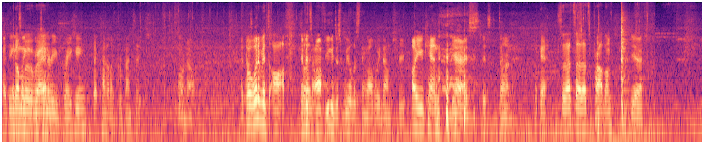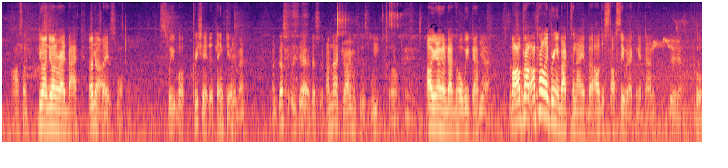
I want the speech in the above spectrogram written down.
I think It'll it's like move, the right? regenerative braking that kind of like prevents it. Oh no. It but what if it's off? if So, it's like- off, you can just wheel this thing all the way down the street. Oh, you can. Yeah, it's it's done. okay, so that's a that's a problem. Yeah. Awesome. Do you want do you want to ride back to Oh your no, I'm place? just walking. Sweet. Well, appreciate it. Thank you. Yeah, man. That's yeah. That's I'm not driving for this week, so Oh, you're not gonna drive the whole weekend. yeah. Well, I'll, pro- I'll probably bring it back tonight, but I'll just I'll see what I can get done. Yeah, yeah. Cool.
